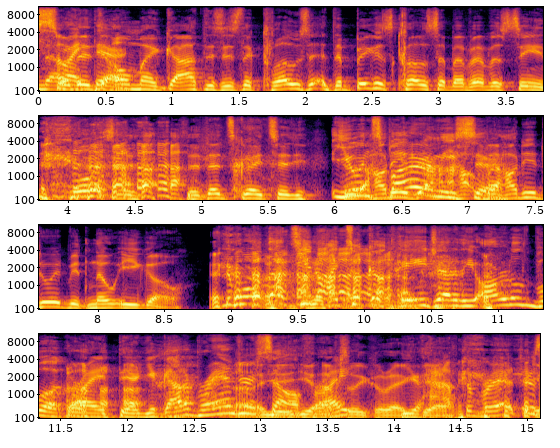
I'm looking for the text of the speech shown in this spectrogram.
face oh, right that- there. oh my God, this is the close, the biggest close up I've ever seen. so, so that's great. So, you- You so how do inspire do- me, how, sir. but How do you do it with no ego? Well, that's, you know, I took a page out of the Arnold book right there. You got to brand Uh, you- yourself, you're right? absolutely correct. You yeah. have to brand yourself.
